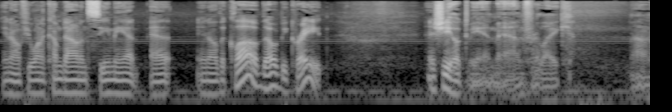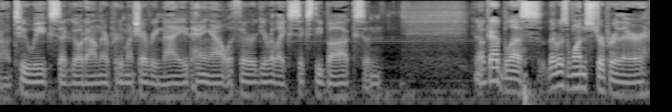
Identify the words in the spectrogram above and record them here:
you know, if you want to come down and see me at at you know the club, that would be great." And she hooked me in, man, for like I don't know, two weeks. I'd go down there pretty much every night, hang out with her, give her like sixty bucks, and you know, God bless. There was one stripper there.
